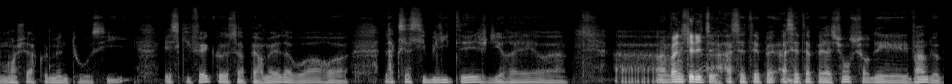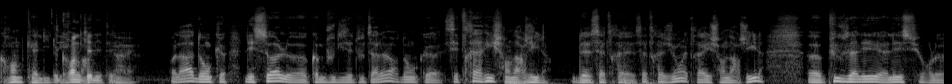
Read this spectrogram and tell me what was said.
moins cher que le Mentou aussi, et ce qui fait que ça permet d'avoir l'accessibilité, je dirais, un vin de qualité à cette, à cette appellation sur des vins de grande qualité. De grande qualité. Voilà, donc les sols, comme je vous disais tout à l'heure, donc c'est très riche en argile de cette, cette, région est très riche en argile. Euh, plus vous allez aller sur le,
